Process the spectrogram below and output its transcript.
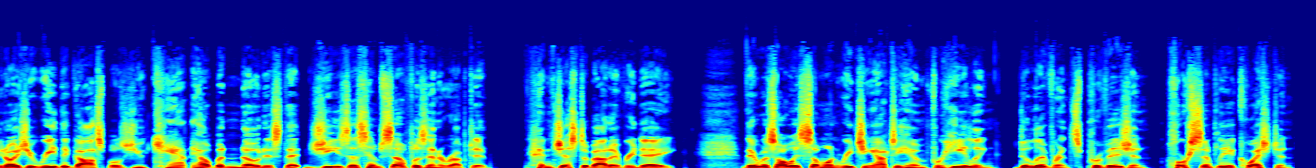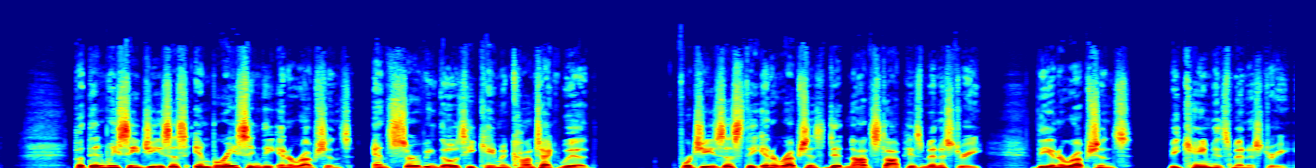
You know, as you read the Gospels, you can't help but notice that Jesus himself was interrupted, and just about every day. There was always someone reaching out to him for healing, deliverance, provision, or simply a question. But then we see Jesus embracing the interruptions and serving those he came in contact with. For Jesus, the interruptions did not stop his ministry, the interruptions became his ministry.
